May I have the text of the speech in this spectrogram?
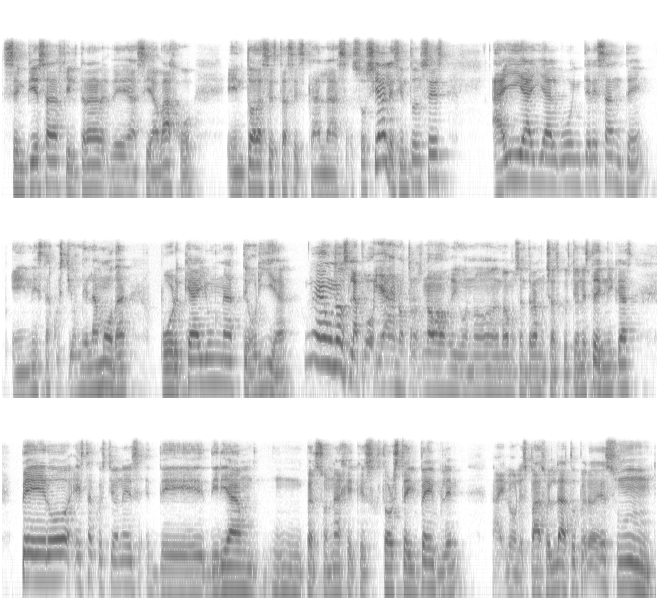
se empieza a filtrar de hacia abajo en todas estas escalas sociales. Y entonces ahí hay algo interesante en esta cuestión de la moda, porque hay una teoría, eh, unos la apoyan, otros no, digo, no vamos a entrar en muchas cuestiones técnicas, pero esta cuestión es de, diría, un, personaje que es Thorstein Veblen, ahí luego les paso el dato, pero es un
